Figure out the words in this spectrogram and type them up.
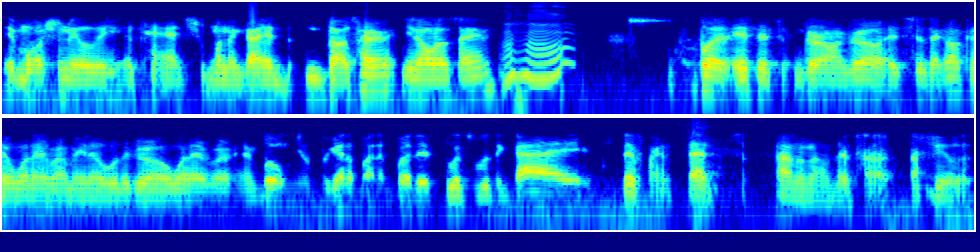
emotionally attached when a guy does her. You know what I'm saying? Mm-hmm. But if it's girl on girl, it's just like okay, whatever. I made out with a girl, whatever, and boom, you'll forget about it. But if it's with a guy, it's different. That's I don't know. That's how I feel it.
